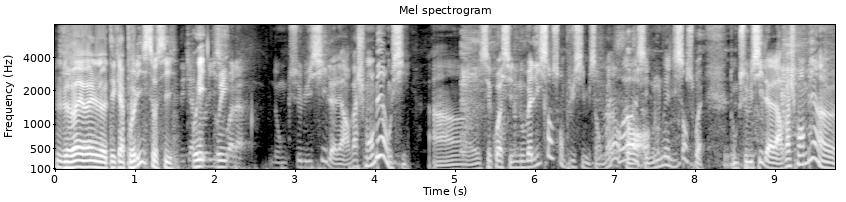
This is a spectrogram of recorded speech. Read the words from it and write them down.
le, ouais, ouais, le Decapolis aussi. Oui, oui. voilà. Donc celui-ci, il a l'air vachement bien aussi. Hein, c'est quoi? C'est une nouvelle licence en plus, il me semble. Ouais, ouais, c'est une nouvelle licence, ouais. Donc celui-ci, il a l'air vachement bien. euh,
